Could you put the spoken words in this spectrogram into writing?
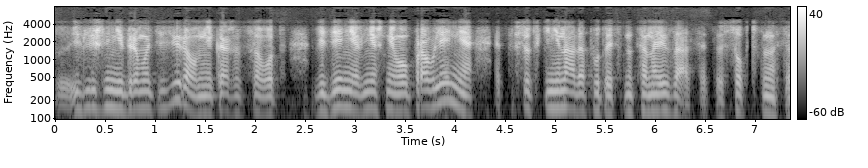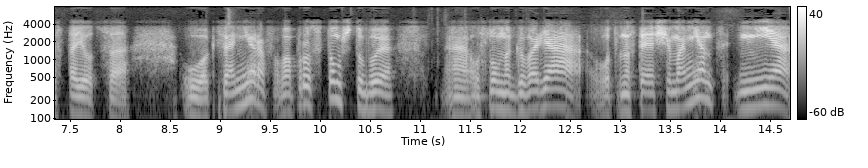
излишне не драматизировал. Мне кажется, вот ведение внешнего управления, это все-таки не надо путать с национализацией. То есть собственность остается у акционеров. Вопрос в том, чтобы Э, условно говоря, вот в настоящий момент не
